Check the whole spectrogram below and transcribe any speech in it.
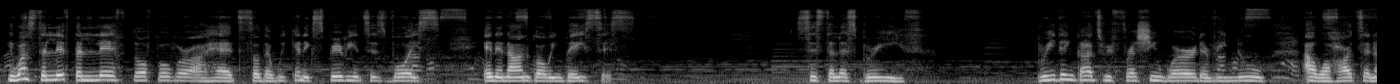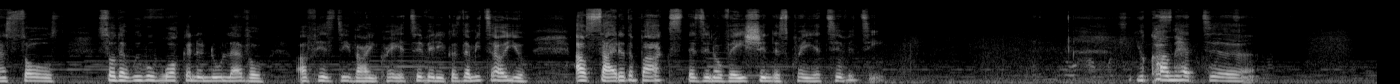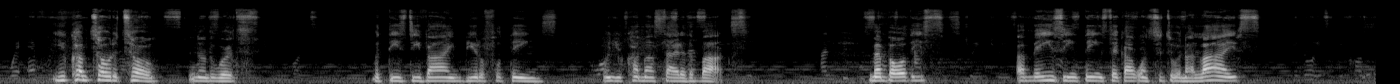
He wants to lift the lift off over our heads so that we can experience his voice in an ongoing basis. Sister, let's breathe. Breathe in God's refreshing word and renew our hearts and our souls so that we will walk in a new level of His divine creativity. Because let me tell you, outside of the box, there's innovation, there's creativity. You come head to, you come toe to toe, in other words, with these divine, beautiful things when you come outside of the box. Remember all these amazing things that God wants to do in our lives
